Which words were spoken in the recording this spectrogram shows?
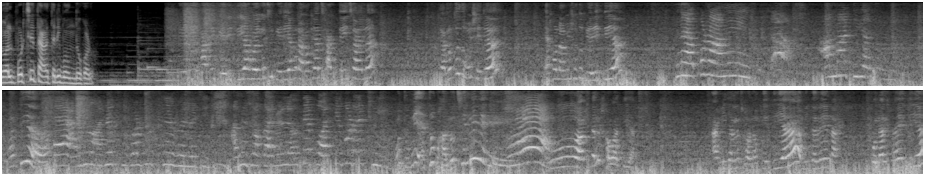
জল পড়ছে তাড়াতাড়ি বন্ধ করো। আমি বেরি দিয়া হয়ে গেছি বেরি এখন আমাকে আর ছাড়তেই চায় না। জানো তো তুমি সেটা? এখন আমি শুধু বেরি দিয়া। না এখন আমি আমার দিয়া আমার দিয়া? হ্যাঁ আমি অনেক সুপার ফুড খেয়ে ফেলেছি। আমি সকালবেলা উঠে পটি করেছি। ও তুমি এত ভালো ছেলে? হ্যাঁ। ও আমি তাহলে সবার দিয়া। আমি তাহলে ঝনকে দিয়া আমি তাহলে না কৈলাস ভাই দিয়া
